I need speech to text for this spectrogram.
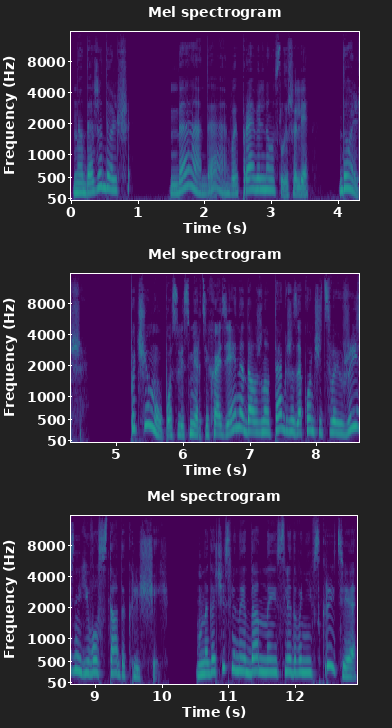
но даже дольше. Да, да, вы правильно услышали. Дольше. Почему после смерти хозяина должно также закончить свою жизнь его стадо клещей? Многочисленные данные исследований вскрытия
